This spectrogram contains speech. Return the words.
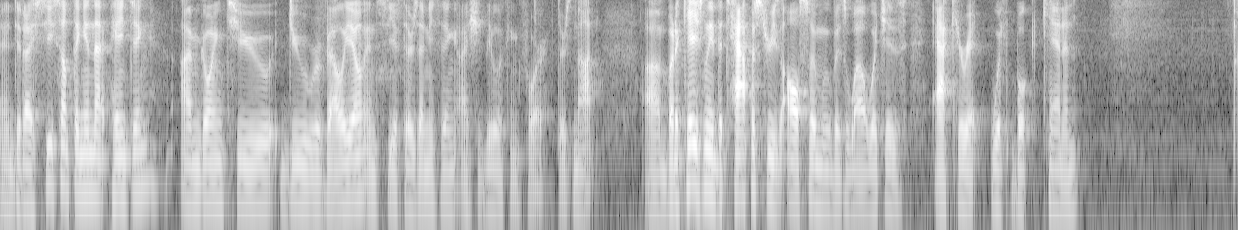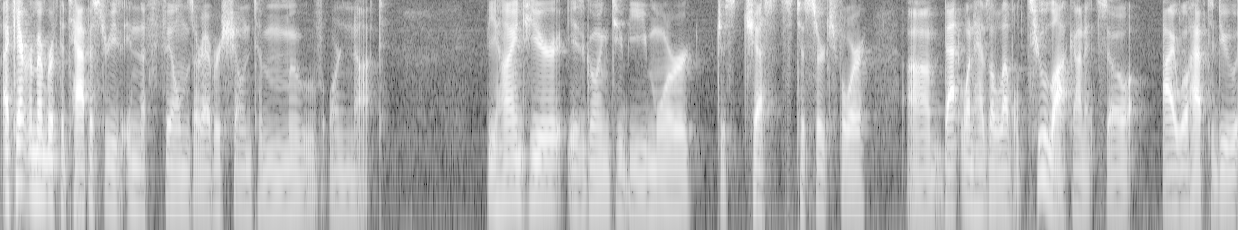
And did I see something in that painting? I'm going to do Revelio and see if there's anything I should be looking for. There's not. Um, but occasionally the tapestries also move as well, which is accurate with book canon. I can't remember if the tapestries in the films are ever shown to move or not. Behind here is going to be more just chests to search for. Um, that one has a level 2 lock on it, so I will have to do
